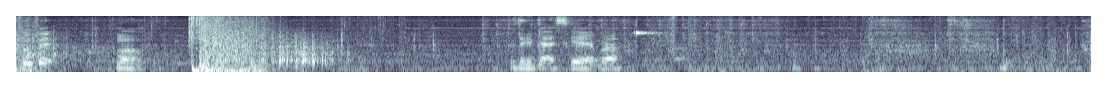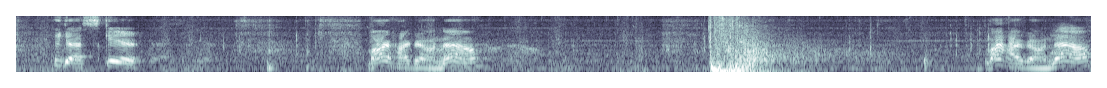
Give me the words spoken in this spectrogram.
Stupid. Come on. This nigga got scared, bro. He got scared. My high ground now. My high ground now.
